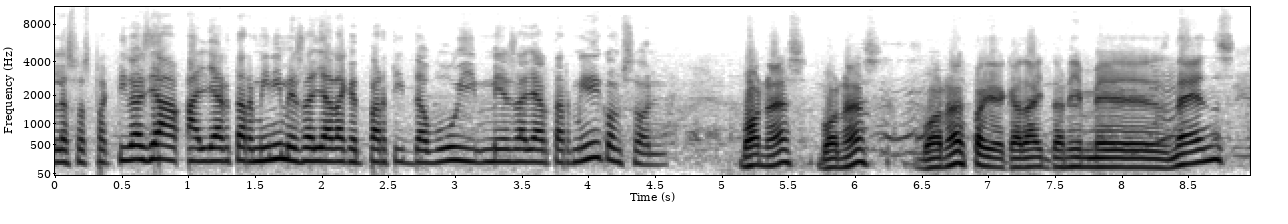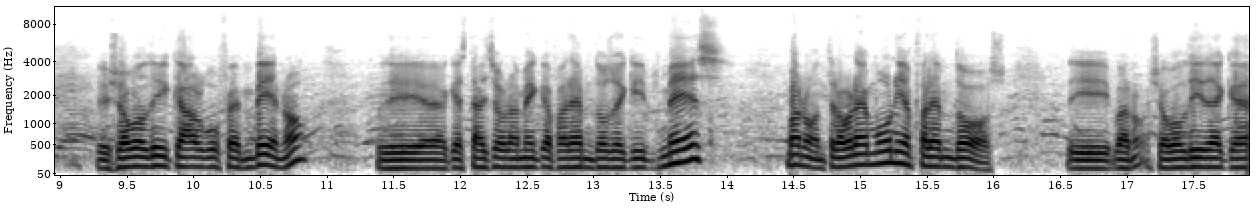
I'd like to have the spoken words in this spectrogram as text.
les perspectives ja a llarg termini, més enllà d'aquest partit d'avui, més a llarg termini, com són? Bones, bones, bones, perquè cada any tenim més nens i això vol dir que alguna cosa fem bé, no? Vull dir, aquest any segurament que farem dos equips més, bueno, en traurem un i en farem dos. I, bueno, això vol dir que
